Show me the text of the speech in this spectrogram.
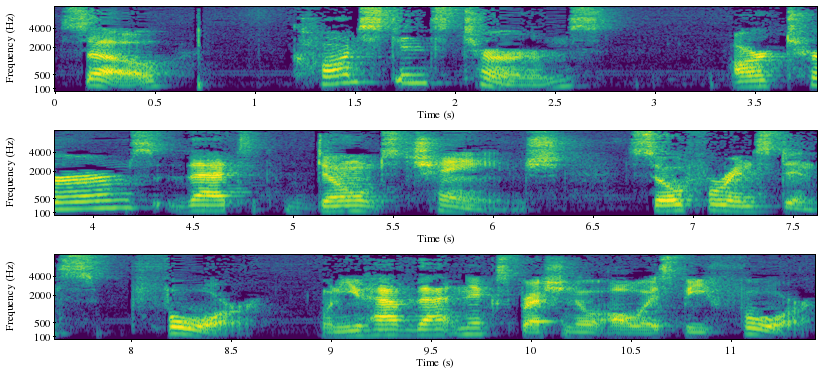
So, constant terms are terms that don't change. So, for instance, 4. When you have that in expression, it will always be 4.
